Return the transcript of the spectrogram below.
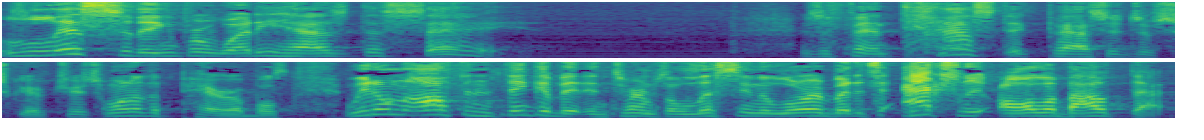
listening for what he has to say? There's a fantastic passage of Scripture. It's one of the parables. We don't often think of it in terms of listening to the Lord, but it's actually all about that.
